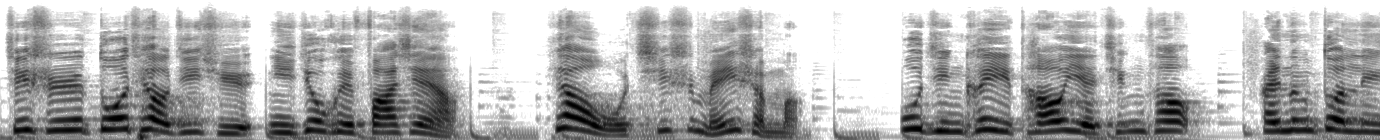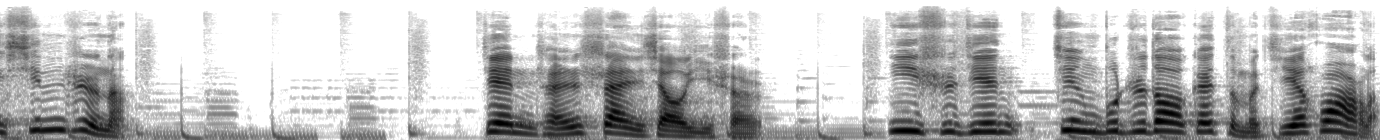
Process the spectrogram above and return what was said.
其实多跳几曲，你就会发现啊，跳舞其实没什么，不仅可以陶冶情操，还能锻炼心智呢。剑臣讪笑一声，一时间竟不知道该怎么接话了。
